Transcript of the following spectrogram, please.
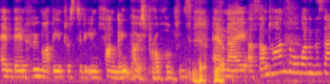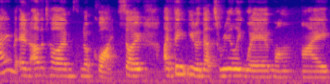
and then who might be interested in funding those problems. Yeah, and yeah. they are sometimes all one and the same, and other times not quite. So I think you know that's really where my, my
